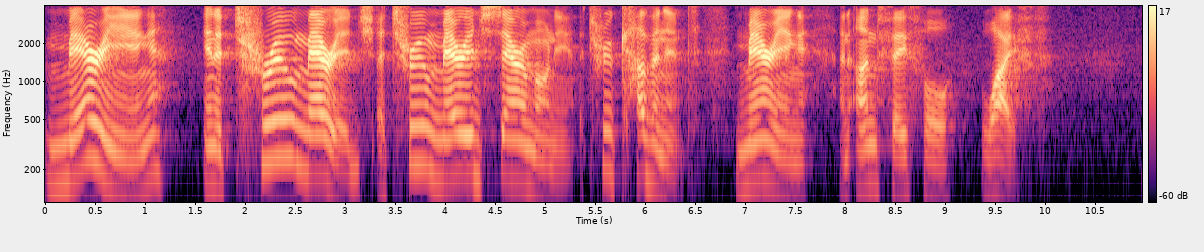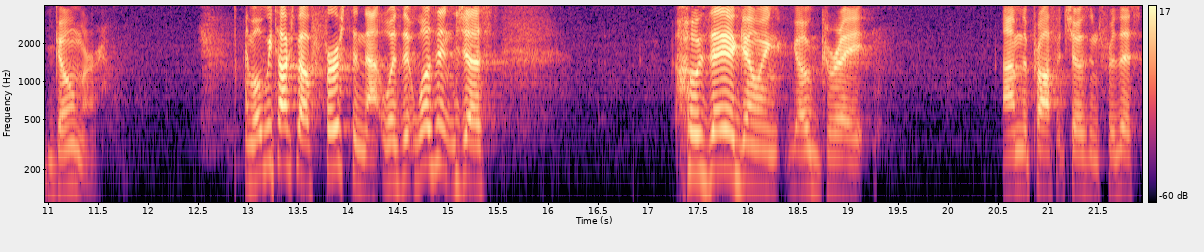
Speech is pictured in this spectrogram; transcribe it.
marrying in a true marriage, a true marriage ceremony, a true covenant, marrying an unfaithful wife, Gomer. And what we talked about first in that was it wasn't just Hosea going, oh, great, I'm the prophet chosen for this,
